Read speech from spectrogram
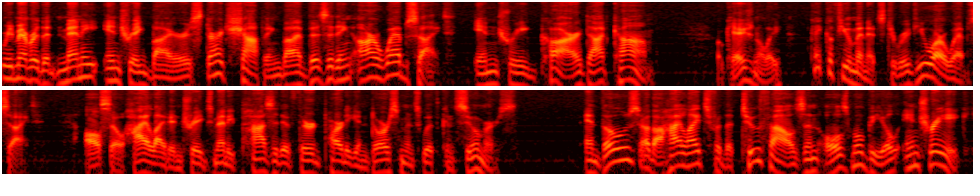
Remember that many Intrigue buyers start shopping by visiting our website, intriguecar.com. Occasionally, take a few minutes to review our website. Also, highlight Intrigue's many positive third-party endorsements with consumers. And those are the highlights for the 2000 Oldsmobile Intrigue.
